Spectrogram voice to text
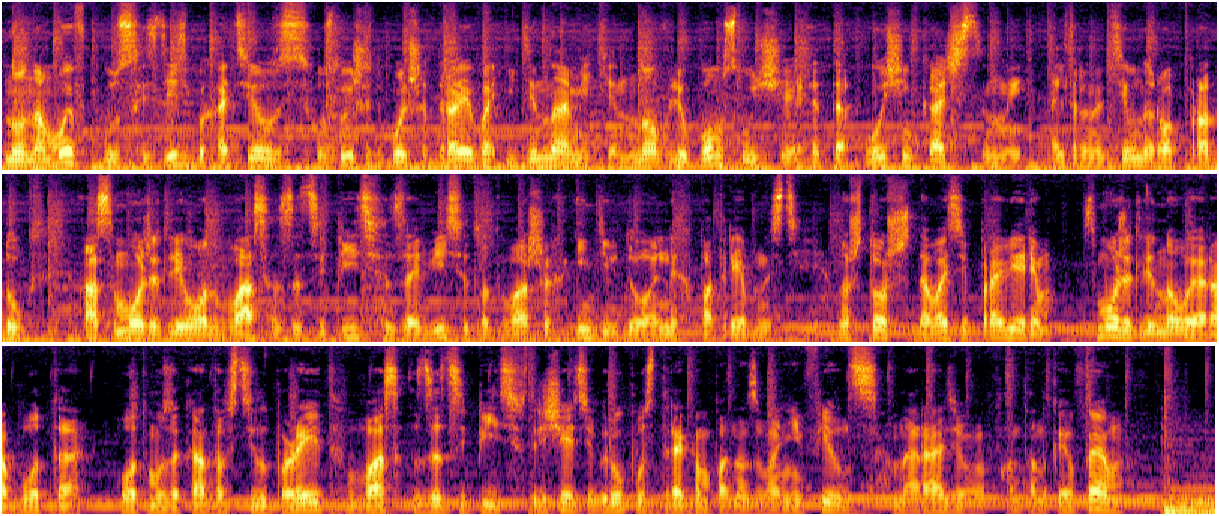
Но на мой вкус, здесь бы хотелось услышать больше драйва и динамики, но в любом случае это очень качественный альтернативный рок-продукт. А сможет ли он вас зацепить, зависит от ваших индивидуальных потребностей. Ну что ж, давайте проверим, сможет ли новая работа от музыкантов Steel Parade вас зацепить. Встречайте группу с треком под названием Fields на радио Фонтанка FM.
